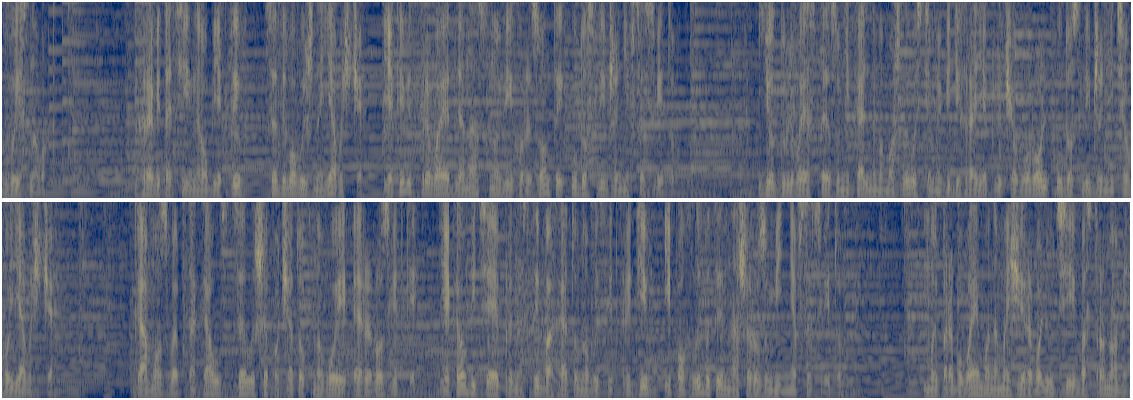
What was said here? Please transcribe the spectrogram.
Висновок гравітаційний об'єктив це дивовижне явище, яке відкриває для нас нові горизонти у дослідженні всесвіту. Йодуль ВСТ з унікальними можливостями відіграє ключову роль у дослідженні цього явища. Камозвеб та Каус це лише початок нової ери розвідки, яка обіцяє принести багато нових відкриттів і поглибити наше розуміння всесвіту. Ми перебуваємо на межі революції в астрономії.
